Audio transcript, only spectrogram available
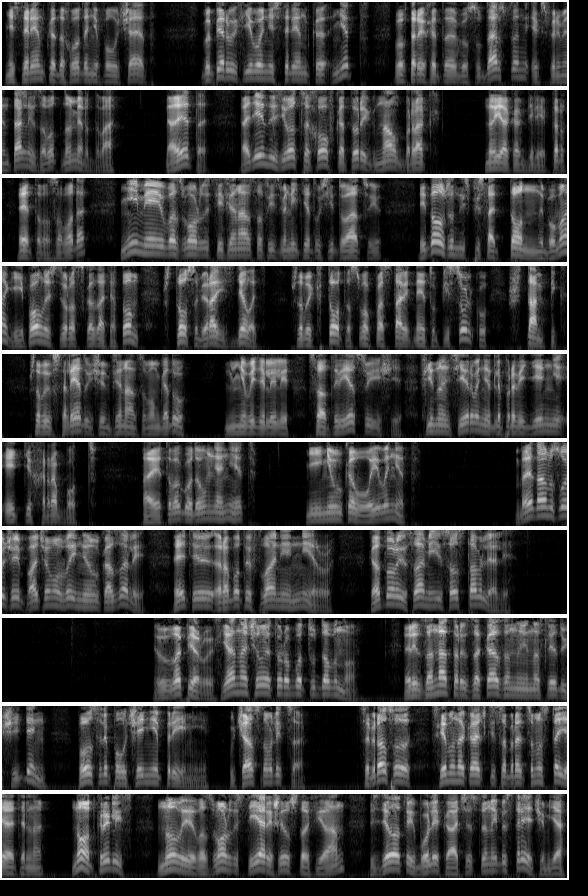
Нестеренко дохода не получает. Во-первых, его Нестеренко нет, во-вторых, это государственный экспериментальный завод номер два. А это один из его цехов, который гнал брак. Но я, как директор этого завода, не имею возможности финансов изменить эту ситуацию и должен исписать тонны бумаги и полностью рассказать о том, что собираюсь сделать, чтобы кто-то смог поставить на эту писульку штампик, чтобы в следующем финансовом году мне выделили соответствующее финансирование для проведения этих работ. А этого года у меня нет. И ни у кого его нет. В этом случае, почему вы не указали эти работы в плане НИР, которые сами и составляли? Во-первых, я начал эту работу давно. Резонаторы, заказанные на следующий день после получения премии у частного лица. Собирался схему накачки собрать самостоятельно, но открылись новые возможности, я решил, что Фиан сделает их более качественно и быстрее, чем я.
